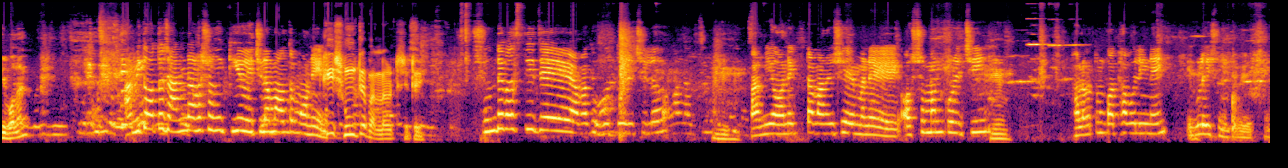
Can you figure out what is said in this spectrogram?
কি বলেন? আমি তো অত জানি না আমার সঙ্গে কি হয়েছিল আমার অত মনে নেই। কি শুনতে পারল সেটাই? শুনতে পাচ্ছি যে আমাকে ভূত ধরেছিল। আমি অনেকটা মানুষের মানে অসম্মান করেছি। ভালো মতন কথা বলি নাই এগুলোই শুনতে পেরেছি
